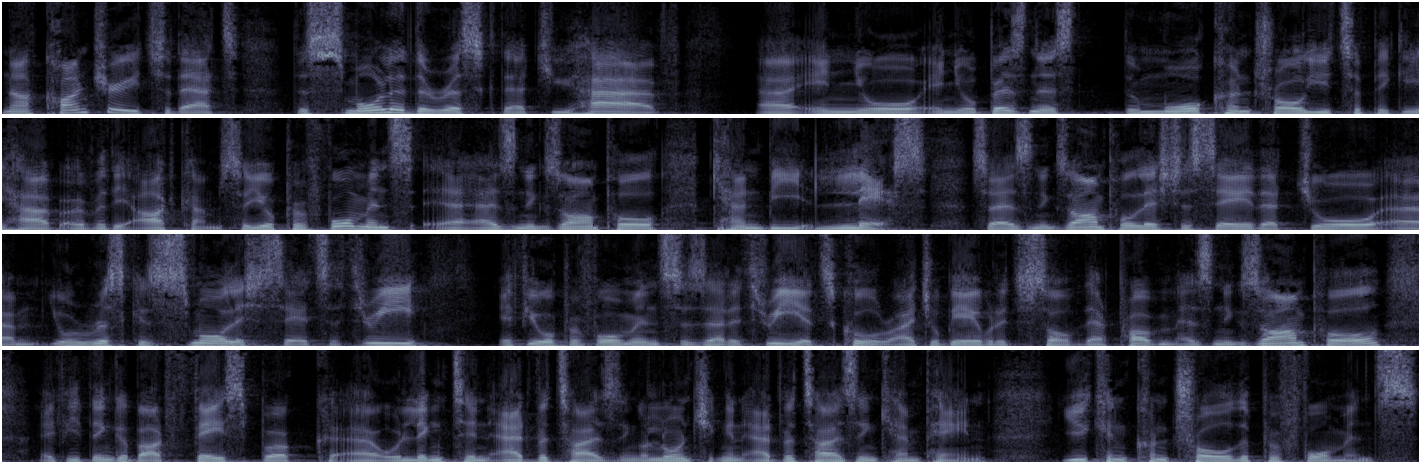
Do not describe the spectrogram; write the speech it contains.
Now contrary to that the smaller the risk that you have uh, in your in your business, the more control you typically have over the outcome. So your performance, uh, as an example, can be less. So as an example, let's just say that your um, your risk is small. Let's just say it's a three if your performance is at a three, it's cool, right? You'll be able to solve that problem. As an example, if you think about Facebook uh, or LinkedIn advertising or launching an advertising campaign, you can control the performance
